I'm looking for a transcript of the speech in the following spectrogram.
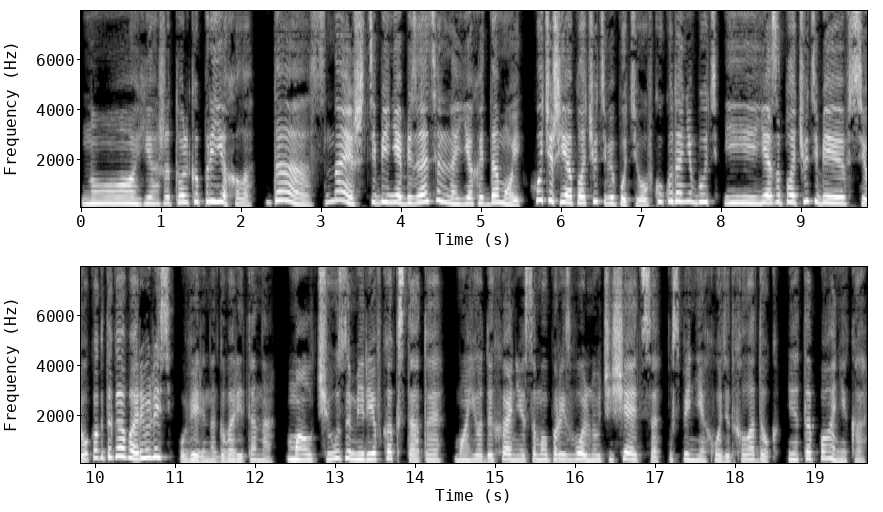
«Но я же только приехала». «Да, знаешь, тебе не обязательно ехать домой. Хочешь, я оплачу тебе путевку куда-нибудь, и я заплачу тебе все, как договаривались», — уверенно говорит она. Молчу, замерев, как статуя. Мое дыхание самопроизвольно учащается, по спине ходит холодок. Это паника.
